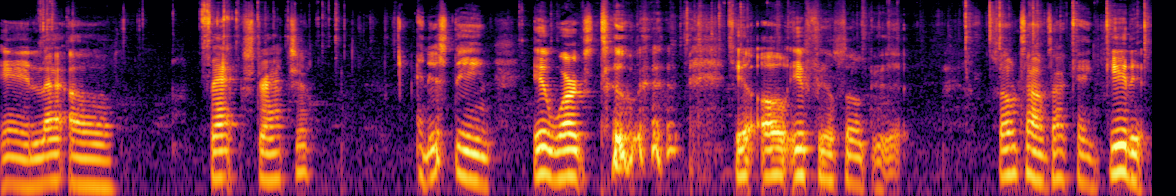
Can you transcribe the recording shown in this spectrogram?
and uh, back stretcher. And this thing, it works too. it oh, it feels so good. Sometimes I can't get it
